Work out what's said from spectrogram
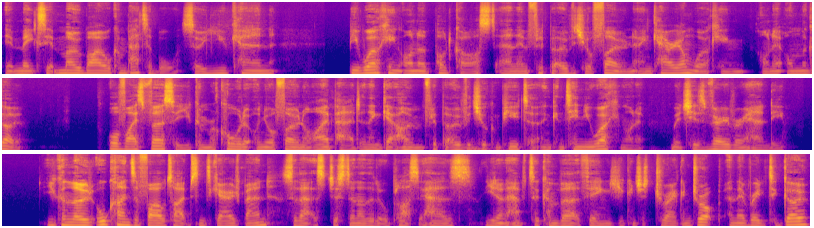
it makes it mobile compatible. So you can be working on a podcast and then flip it over to your phone and carry on working on it on the go. Or vice versa, you can record it on your phone or iPad and then get home, flip it over to your computer and continue working on it, which is very, very handy. You can load all kinds of file types into GarageBand, so that's just another little plus it has. You don't have to convert things, you can just drag and drop and they're ready to go.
